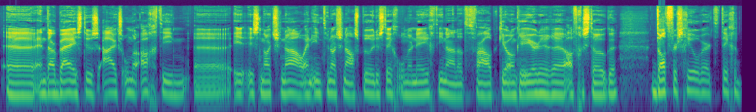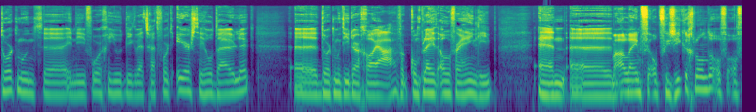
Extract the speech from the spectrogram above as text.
Eh, en daarbij is dus Ajax onder 18 eh, is nationaal en internationaal speel je dus tegen onder 19. Nou, dat verhaal heb ik je al een keer eerder eh, afgestoken. Dat verschil werd tegen Dortmund in die vorige Youth League wedstrijd voor het eerst heel duidelijk. Dortmund die daar gewoon ja, compleet overheen liep. En, Maar alleen op fysieke gronden? Of, of,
